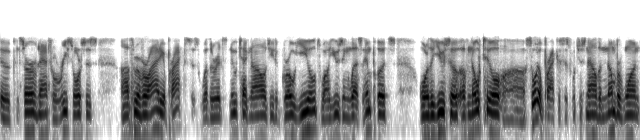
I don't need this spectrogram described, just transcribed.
to conserve natural resources uh, through a variety of practices, whether it's new technology to grow yields while using less inputs, or the use of, of no-till uh, soil practices, which is now the number one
